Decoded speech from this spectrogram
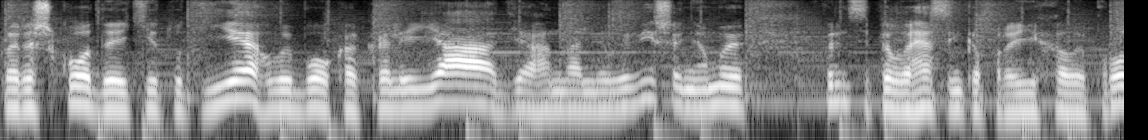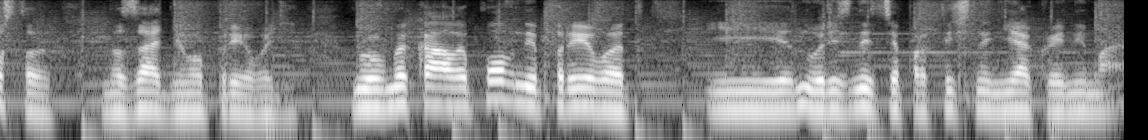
перешкоди, які тут є, глибока колія, діагональне вивішення, ми в принципі легесенько проїхали просто на задньому приводі. Ми вмикали повний привод, і ну, різниці практично ніякої немає.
